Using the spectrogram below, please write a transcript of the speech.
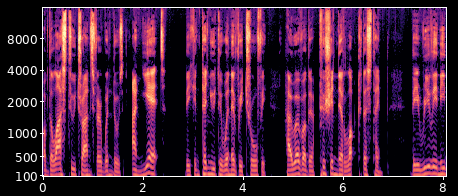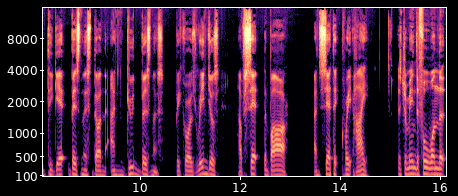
of the last two transfer windows, and yet they continue to win every trophy. However, they're pushing their luck this time. They really need to get business done and good business because Rangers have set the bar and set it quite high. Is Jermaine Defoe one that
